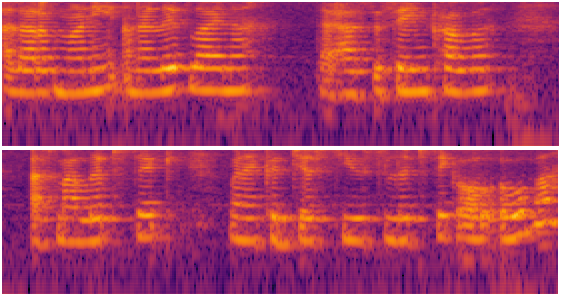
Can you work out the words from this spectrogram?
a lot of money on a lip liner that has the same color as my lipstick when I could just use the lipstick all over?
